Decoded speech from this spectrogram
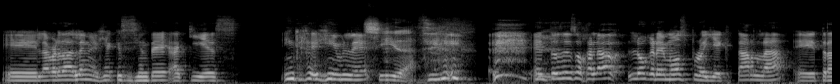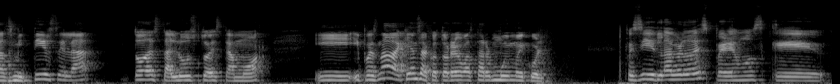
Eh, la verdad, la energía que se siente aquí es increíble. Chida. Sí. Entonces, ojalá logremos proyectarla, eh, transmitírsela, toda esta luz, todo este amor. Y, y pues nada, aquí en Sacotorreo va a estar muy, muy cool. Pues sí, la verdad esperemos que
